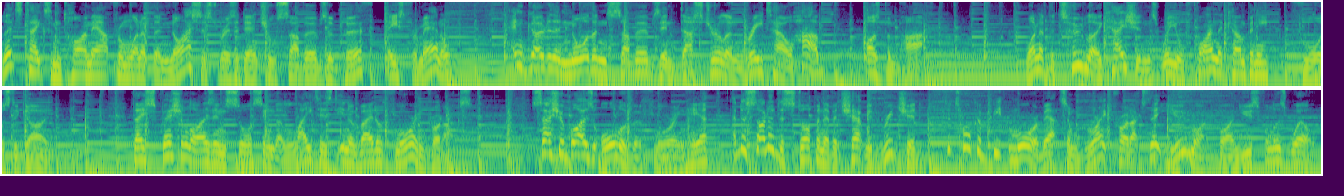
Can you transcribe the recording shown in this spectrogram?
Let's take some time out from one of the nicest residential suburbs of Perth, east from Fremantle, and go to the northern suburbs industrial and retail hub, Osborne Park. One of the two locations where you'll find the company Floors to Go. They specialise in sourcing the latest innovative flooring products. Sasha buys all of her flooring here and decided to stop and have a chat with Richard to talk a bit more about some great products that you might find useful as well.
